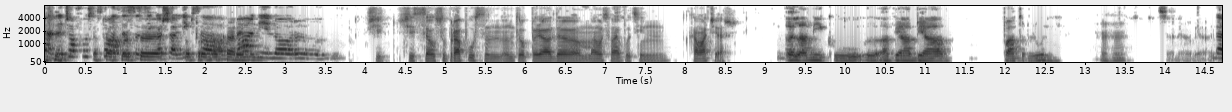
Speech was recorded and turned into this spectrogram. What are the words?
Da, deci a fost toate, a fost, să zic așa, lipsa banilor, și, și s-au suprapus în, într-o perioadă mai mult sau mai puțin cam aceeași. Ăla micu uh, avea abia patru luni. Uh-huh. Da,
